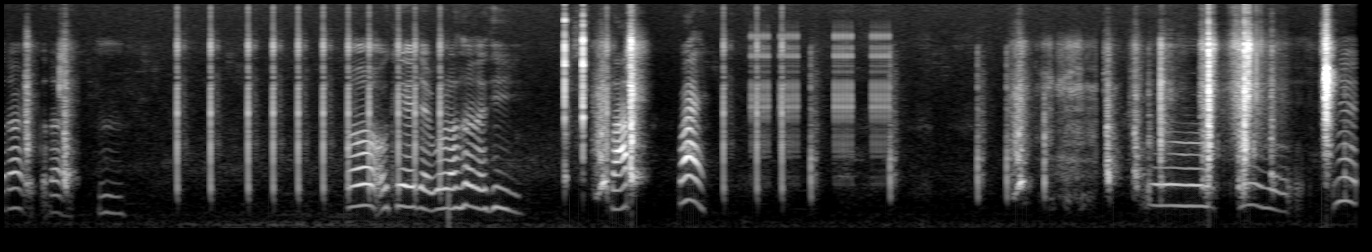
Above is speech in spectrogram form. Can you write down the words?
ก็ได้ก็ได้อืมอ่าโอเคจ่ายเวลาห้านาทีสตาร์ทไปอืมนี่นี่นี่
